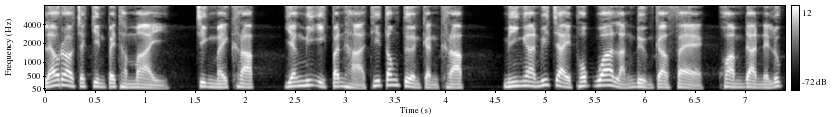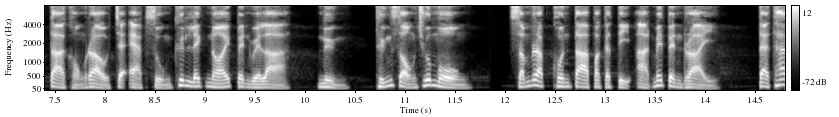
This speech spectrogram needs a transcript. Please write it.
แล้วเราจะกินไปทำไม จริงไหมครับ ยังมีอีกปัญหาที่ต้องเตือนกันครับ มีงานวิจัยพบว่าหลังดื่มกาแฟ ความดันในลูกตาของเราจะแอบสูงขึ้นเล็กน้อยเป็นเวลา 1 ถึง 2 ชั่วโมงสำหรับคนตาปกติอาจไม่เป็นไร แต่ถ้า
